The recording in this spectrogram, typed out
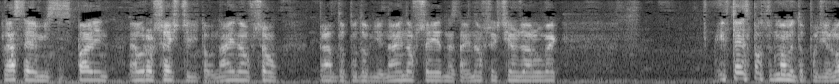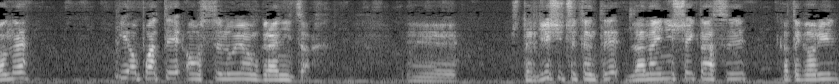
klasę emisji spalin Euro 6, czyli tą najnowszą, prawdopodobnie najnowsze, jedne z najnowszych ciężarówek. I w ten sposób mamy to podzielone i opłaty oscylują w granicach. Yy, 43 centy dla najniższej klasy kategorii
